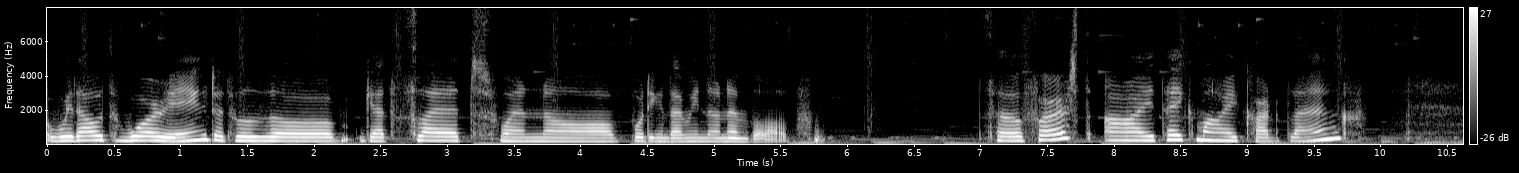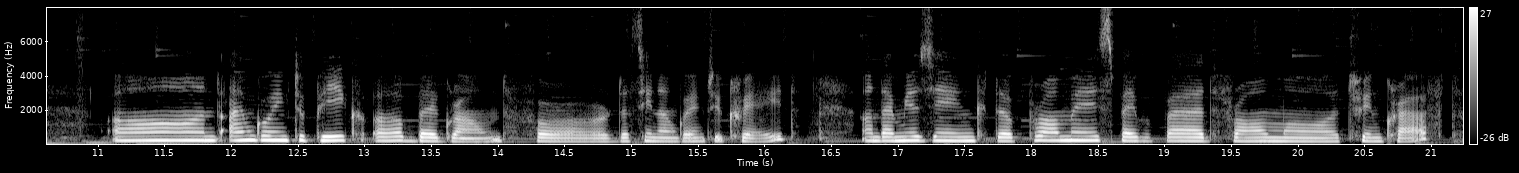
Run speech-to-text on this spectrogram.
without worrying that will uh, get flat when uh, putting them in an envelope. So first I take my card blank and I'm going to pick a background for the scene I'm going to create and I'm using the Promise paper pad from uh, Trimcraft.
